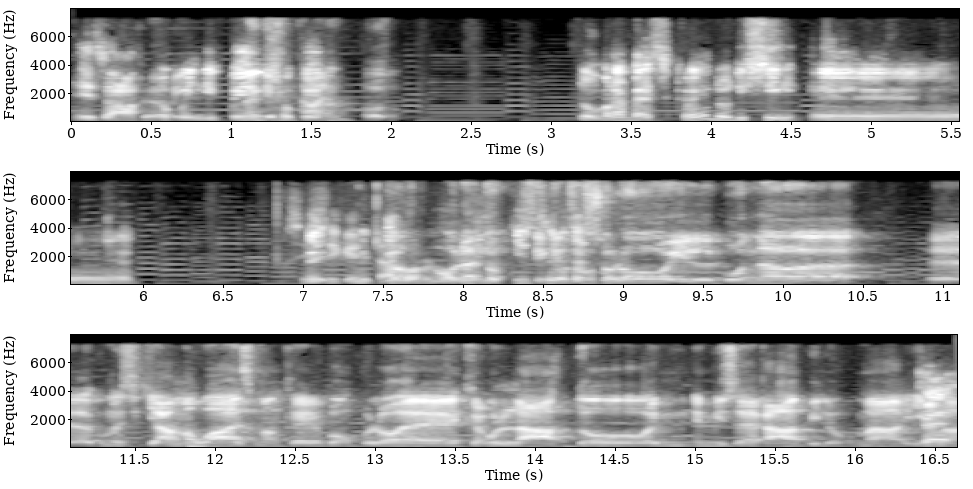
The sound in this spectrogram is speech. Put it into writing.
esatto, Curry. quindi penso che time? Oh, dovrebbe essere, credo di sì. eh, Sì, sì, time. no, allora, ho le letto sì, che c'è devo- solo il buon eh, eh, come si chiama Wiseman che buon, quello è crollato è, è miserabile ormai Cioè, ma-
